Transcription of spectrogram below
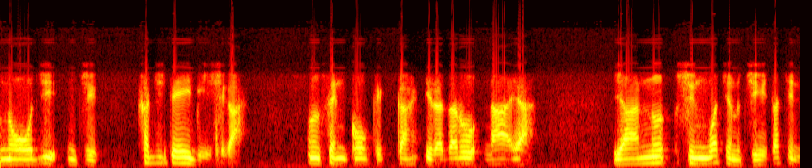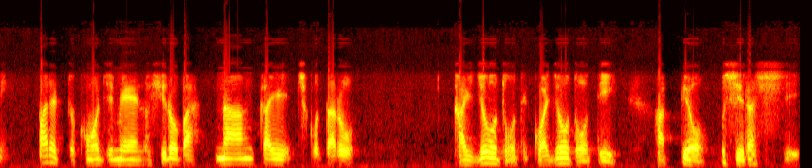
農事、日、カジテイビー氏が、選考結果、いらだるなや、やんぬ新和地の地たちに、パレット小文字名の広場、南海チコタル、会場等で、会場等で発表、牛らし、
